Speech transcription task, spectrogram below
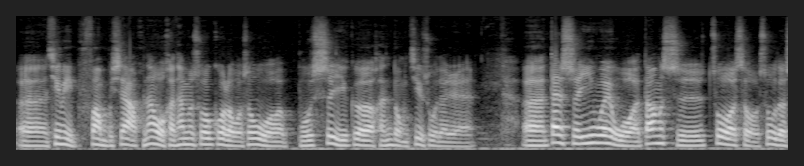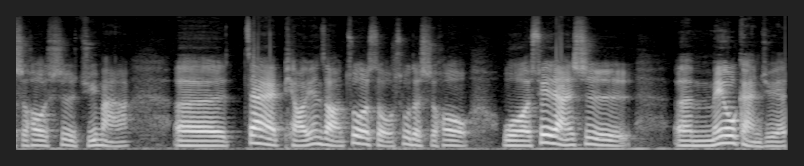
呃心里放不下。那我和他们说过了，我说我不是一个很懂技术的人，呃，但是因为我当时做手术的时候是局麻。呃，在朴院长做手术的时候，我虽然是呃没有感觉，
